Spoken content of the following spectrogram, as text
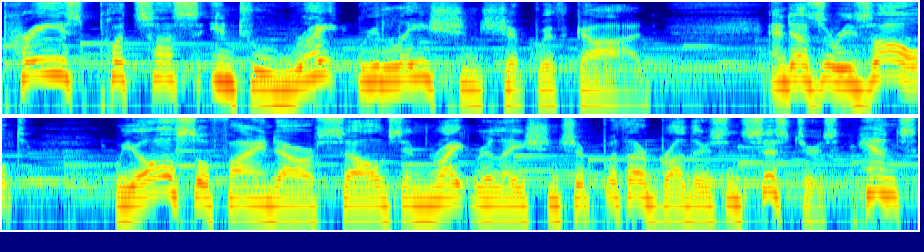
Praise puts us into right relationship with God, and as a result, we also find ourselves in right relationship with our brothers and sisters. Hence,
